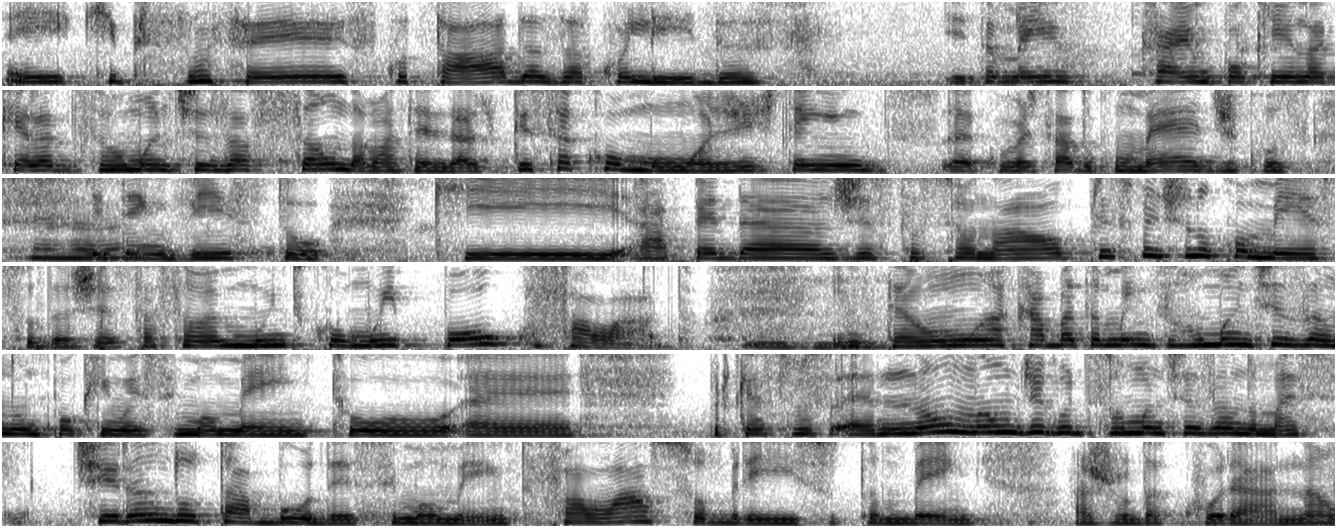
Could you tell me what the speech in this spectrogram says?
e que precisam ser escutadas, acolhidas. E também cai um pouquinho naquela desromantização da maternidade, porque isso é comum. A gente tem é, conversado com médicos uhum. e tem visto que a perda gestacional, principalmente no começo da gestação, é muito comum e pouco falado. Uhum. Então acaba também desromantizando um pouquinho esse momento. É, porque as pessoas, é, não, não digo desromantizando, mas tirando o tabu desse momento. Falar sobre isso também ajuda a curar, não?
